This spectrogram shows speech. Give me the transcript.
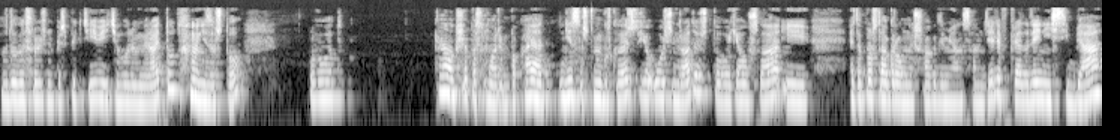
в долгосрочной перспективе, и тем более умирать тут, ни за что. Вот. Ну, вообще посмотрим. Пока я... Единственное, что могу сказать, что я очень рада, что я ушла, и это просто огромный шаг для меня на самом деле в преодолении себя,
